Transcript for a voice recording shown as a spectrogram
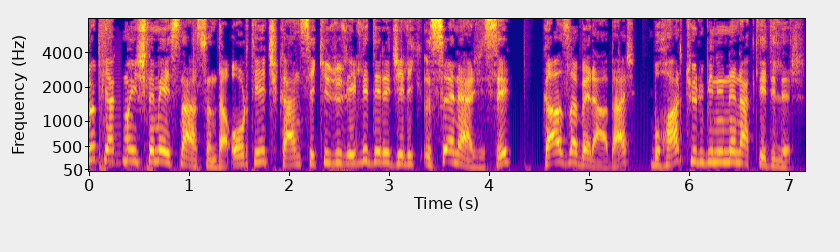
Çöp yakma işlemi esnasında ortaya çıkan 850 derecelik ısı enerjisi gazla beraber buhar türbinine nakledilir.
